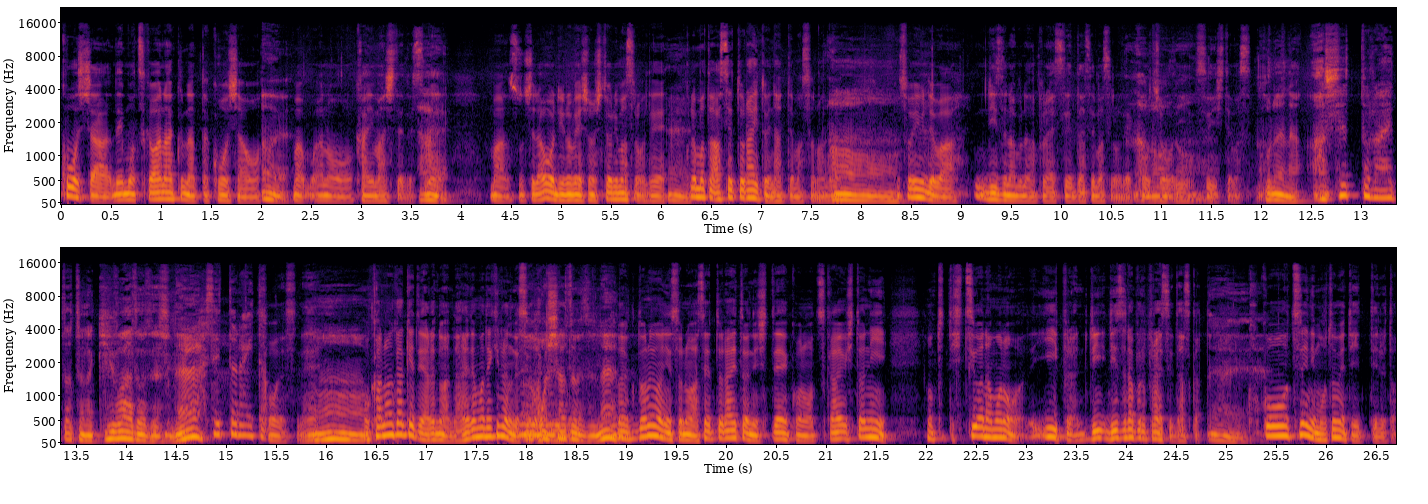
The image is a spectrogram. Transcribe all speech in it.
校舎でもう使わなくなった校舎を、はい。まああの買いましてですね。はいまあそちらをリノベーションしておりますので、ええ。これまたアセットライトになってますので、そういう意味ではリーズナブルなプライスで出せますので好調に推移してます。これねアセットライトというのはキーワードですね。アセットライト。そうですね、うん。お金をかけてやるのは誰でもできるんですよ。おっしゃる通りですね。どのようにそのアセットライトにしてこの使う人にとって必要なものをいいプライリリーズナブルプライスで出すか、ええ。ここを常に求めていっていると、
